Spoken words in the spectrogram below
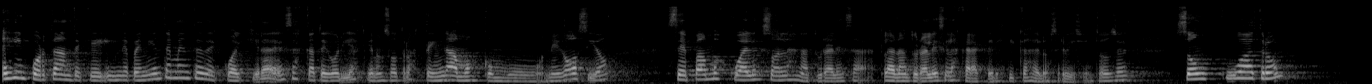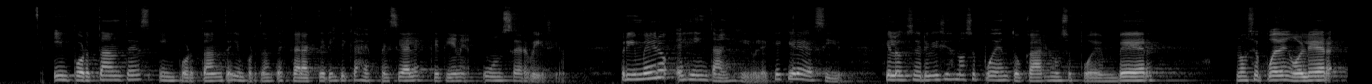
Es importante que independientemente de cualquiera de esas categorías que nosotros tengamos como negocio, sepamos cuáles son las naturaleza, la naturaleza y las características de los servicios. Entonces, son cuatro importantes, importantes, importantes características especiales que tiene un servicio. Primero es intangible. ¿Qué quiere decir? Que los servicios no se pueden tocar, no se pueden ver, no se pueden oler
